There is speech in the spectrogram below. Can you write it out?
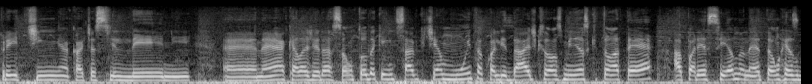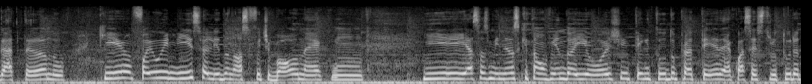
Pretinha, Kátia Silene, é, né? Aquela geração toda que a gente sabe que tinha muita qualidade, que são as meninas que estão até aparecendo, né? Estão resgatando, que foi o início ali do nosso futebol, né? Com e essas meninas que estão vindo aí hoje têm tudo para ter, né, com essa estrutura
